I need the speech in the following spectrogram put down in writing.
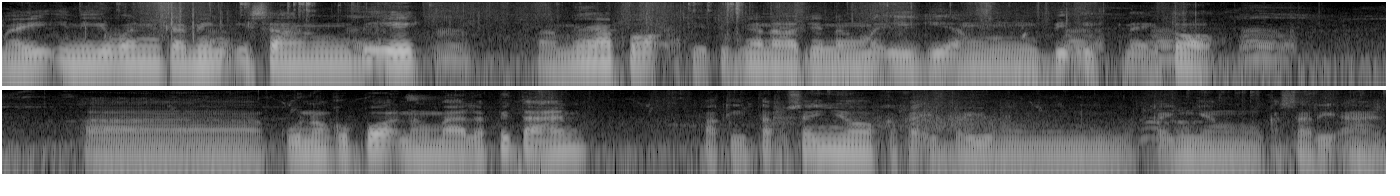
May iniwan kaming isang biik. Mamaya po, titignan natin ng maigi ang biik na ito. Ah, kunang ko po ng malapitan. Pakita ko sa inyo, kakaiba yung kanyang kasarian.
